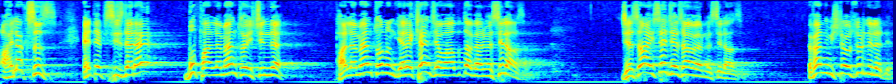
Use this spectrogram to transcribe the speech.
ahlaksız, edepsizlere bu parlamento içinde parlamentonun gereken cevabı da vermesi lazım. Ceza ise ceza vermesi lazım. Efendim işte özür diledi.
